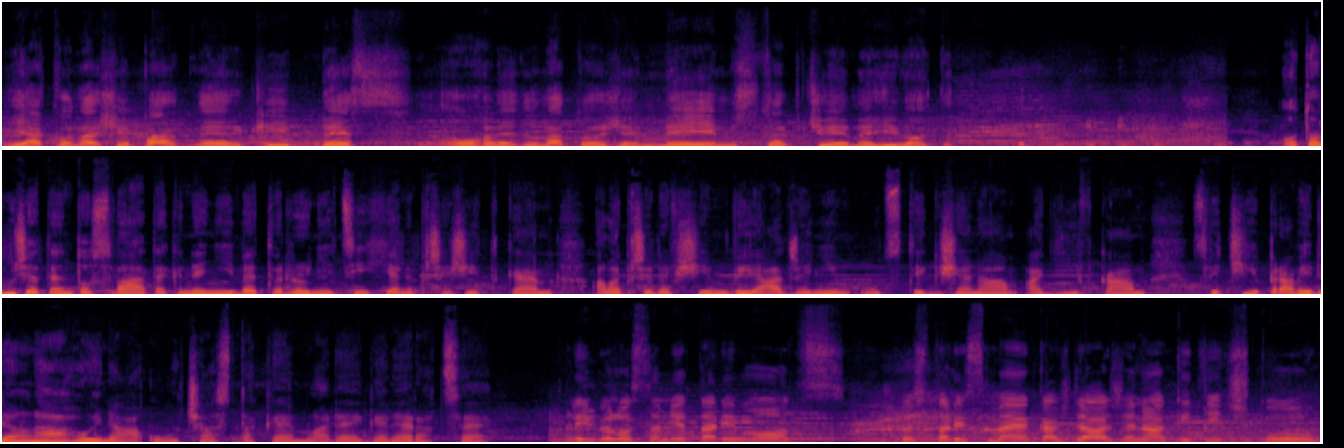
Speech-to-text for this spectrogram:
jako naše partnerky bez ohledu na to, že my jim strpčujeme život. O tom, že tento svátek není ve Tvrdonicích jen přežitkem, ale především vyjádřením úcty k ženám a dívkám, svědčí pravidelná hojná účast také mladé generace. Líbilo se mě tady moc, dostali jsme každá žena kytičku,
